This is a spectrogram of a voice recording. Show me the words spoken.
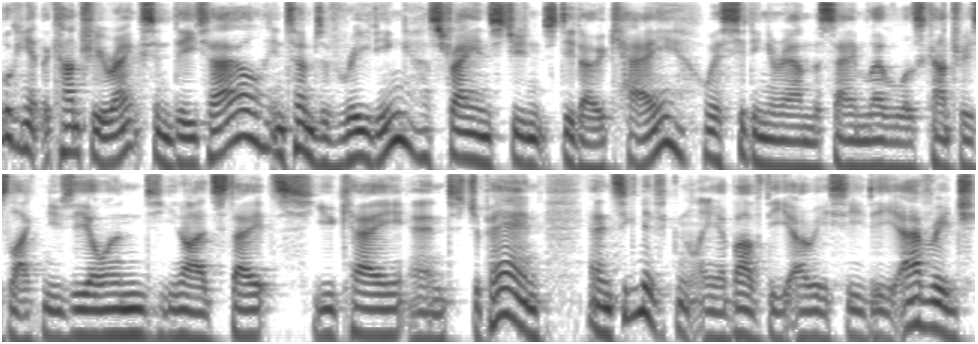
Looking at the country ranks in detail, in terms of reading, Australian students did ok. We're sitting around the same level as countries like New Zealand, United States, UK and Japan, and significantly above the OECD average.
